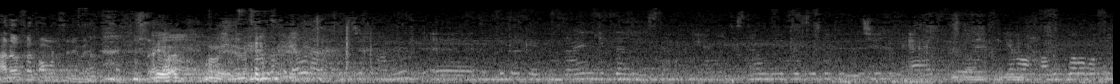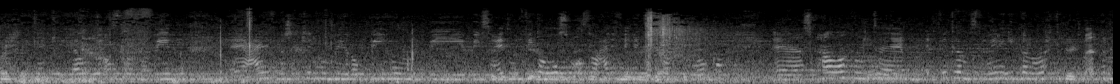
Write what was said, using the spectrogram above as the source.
على وفاة عمر سليمان. أيوه الأول على فكرة الشيخ محمود آه، الفكرة كانت من زمان جدا يستهوي يعني تستهوي فكرة فكرة الشيخ اللي قاعد في الجامعة وحواليه الطلبة في احتكاك اليومي أصلا ما بين آه، عارف مشاكلهم بيربيهم بي- بيساعدهم في تواصل أصلا عارف إيه اللي بيحصل في الواقع. آه، سبحان الله كنت آه، الفكرة مستهوية جدا ورحت كنت بقدم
